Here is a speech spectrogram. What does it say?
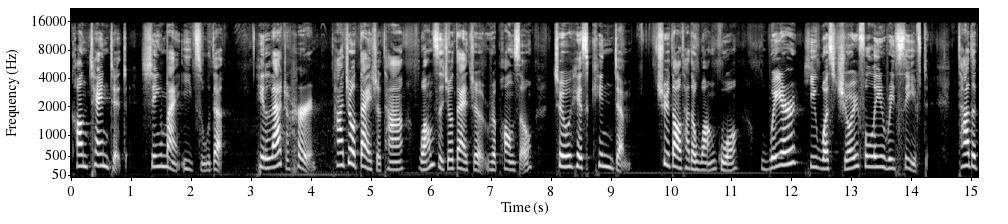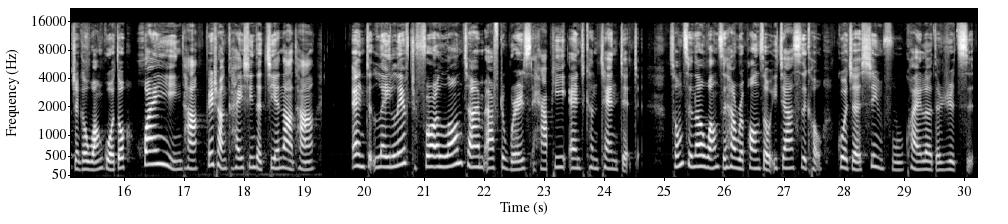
Contented，心满意足的。He led her，他就带着她，王子就带着 Rapunzel to his kingdom，去到他的王国，where he was joyfully received。他的整个王国都 欢迎他，非常开心的接纳他。And they lived for a long time afterwards, happy and contented. 从此呢，王子和 Rapunzel 一家四口过着幸福快乐的日子。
